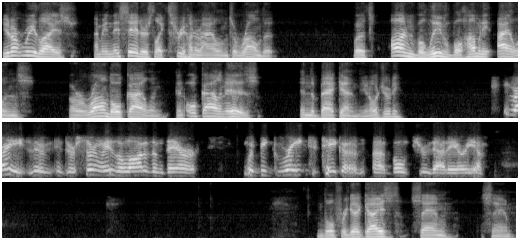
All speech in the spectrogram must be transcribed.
you don't realize. I mean, they say there's like 300 islands around it, but it's unbelievable how many islands are around Oak Island, and Oak Island is in the back end. You know, Judy. Right. There, there certainly is a lot of them there. Would be great to take a, a boat through that area. Don't forget, guys, Sam, Sam,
